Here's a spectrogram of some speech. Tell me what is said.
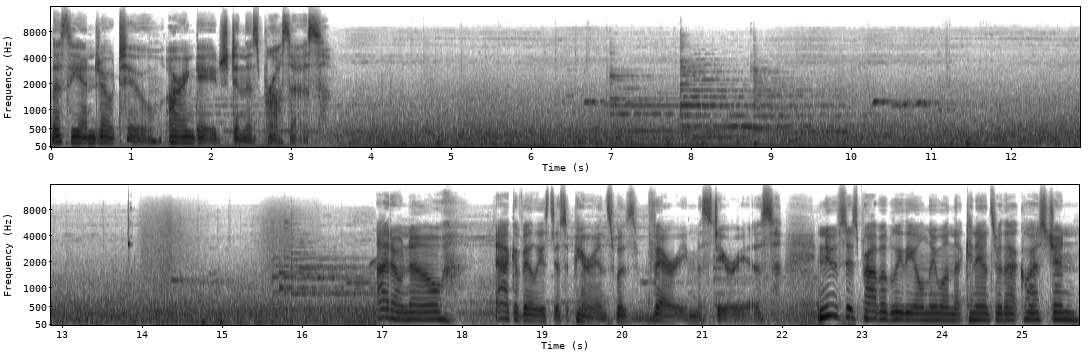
the Xianzhou too are engaged in this process. I don't know. Akivili's disappearance was very mysterious. Nous is probably the only one that can answer that question.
